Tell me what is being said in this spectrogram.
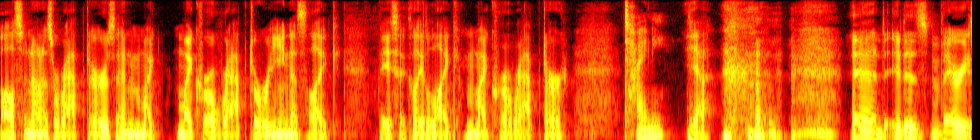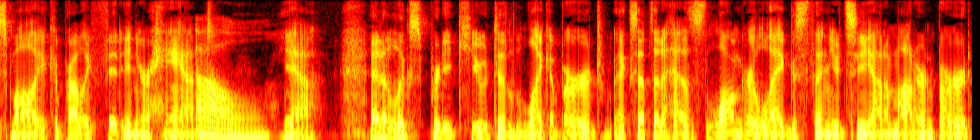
also known as raptors. And mi- Microraptorine is like basically like Microraptor. Tiny. Yeah. and it is very small. It could probably fit in your hand. Oh. Yeah. and it looks pretty cute and like a bird, except that it has longer legs than you'd see on a modern bird,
